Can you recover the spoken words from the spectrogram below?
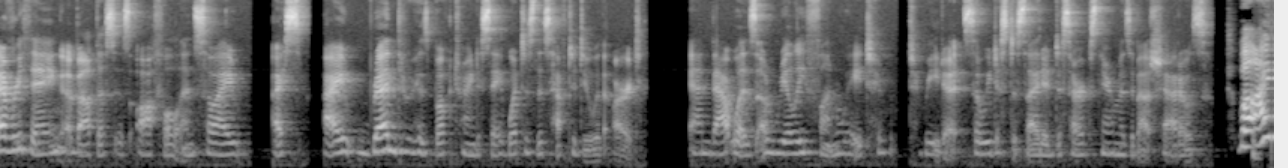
everything about this is awful. And so I, I, I read through his book trying to say, what does this have to do with art? and that was a really fun way to, to read it. So we just decided Desargues' theorem is about shadows. Well, I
